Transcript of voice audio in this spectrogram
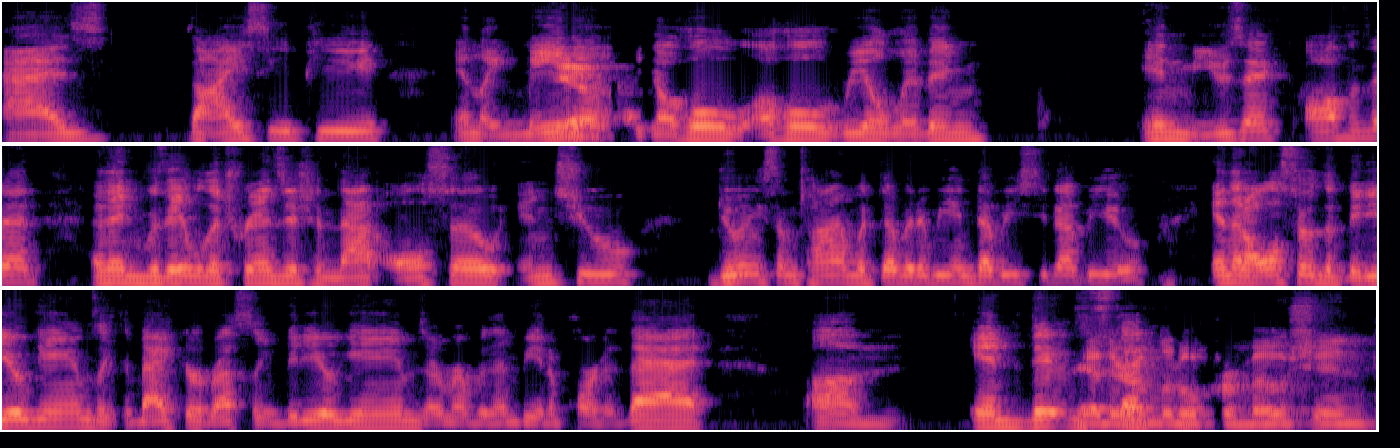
as the ICP and like made yeah. it like a whole a whole real living in music off of it and then was able to transition that also into doing some time with WWE and WCW and then also the video games like the backyard wrestling video games I remember them being a part of that um and there's yeah, their own little promotion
